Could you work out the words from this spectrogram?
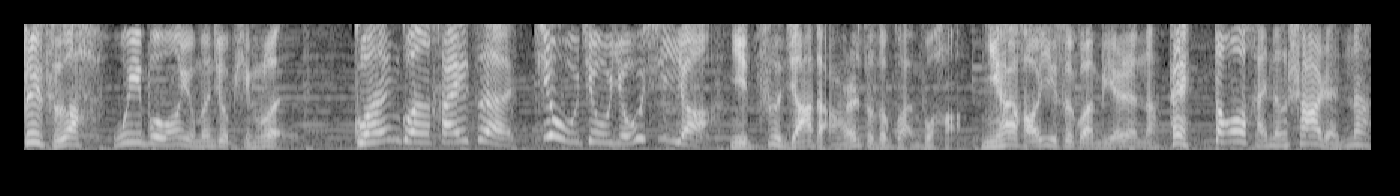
对此啊，微博网友们就评论。管管孩子，救救游戏呀！你自家的儿子都管不好，你还好意思管别人呢？嘿，刀还能杀人呢，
